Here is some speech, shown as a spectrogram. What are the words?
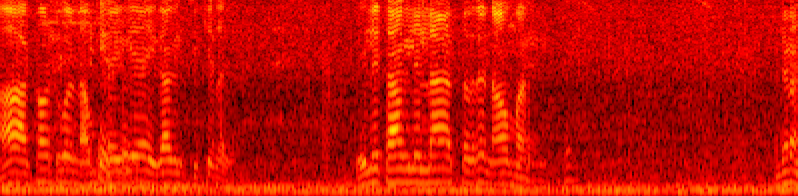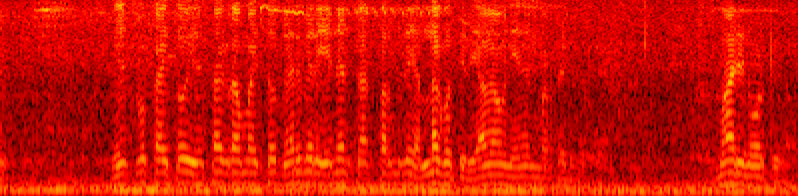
ಆ ಅಕೌಂಟ್ಗಳು ನಮ್ಮ ಕೈಗೆ ಈಗಾಗಲೇ ಸಿಕ್ಕಿದ್ದಾವೆ ಡಿಲೀಟ್ ಆಗಲಿಲ್ಲ ಅಂತಂದ್ರೆ ನಾವು ಮಾಡ್ತೀವಿ. ಫೇಸ್ಬುಕ್ ಆಯಿತು ಇನ್ಸ್ಟಾಗ್ರಾಮ್ ಆಯಿತು ಬೇರೆ ಬೇರೆ ಏನೇನು ಪ್ಲಾಟ್ಫಾರ್ಮ್ ಇದೆ ಎಲ್ಲ ಗೊತ್ತಿದೆ. ಯಾವ್ಯಾವ ಏನೇನು ಮಾಡ್ತಾ ಇದ್ದಾರೆ ಅಂತ. ಮಾಡಿ ನೋಡ್ತೀವಿ ನಾವು.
